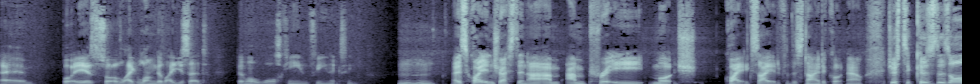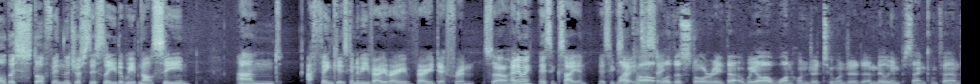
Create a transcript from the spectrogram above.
Um, but he is sort of like longer, like you said, bit more Joaquin Phoenixy. Hmm. It's quite interesting. I, I'm I'm pretty much quite excited for the Snyder Cut now, just because there's all this stuff in the Justice League that we've not seen, and I think it's going to be very, very, very different. So anyway, it's exciting. It's exciting. Like our to see. other story that we are 100, 200, a million percent confirmed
